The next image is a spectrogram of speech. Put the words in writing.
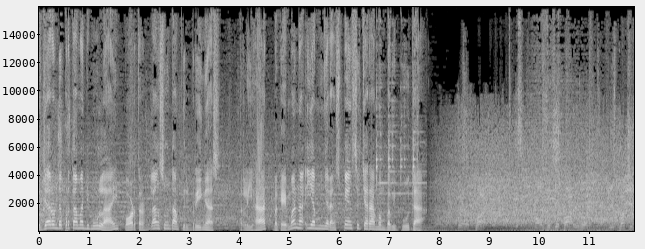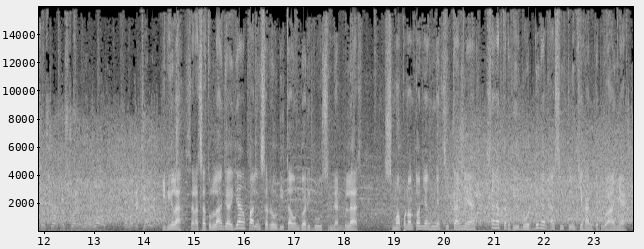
Sejak ronde pertama dimulai, Porter langsung tampil beringas. Terlihat bagaimana ia menyerang Spain secara membabi buta. Inilah salah satu laga yang paling seru di tahun 2019. Semua penonton yang menyaksikannya sangat terhibur dengan aksi kelincihan keduanya.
